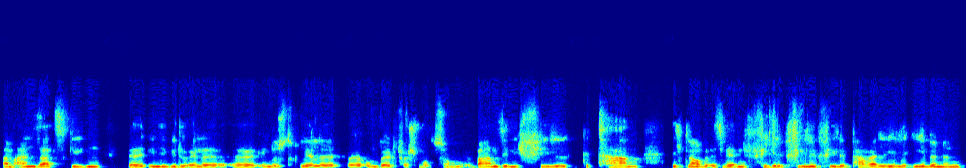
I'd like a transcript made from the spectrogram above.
beim Einsatz gegen äh, individuelle industrielle Umweltverschmutzung wahnsinnig viel getan. Ich glaube, es werden viele, viele, viele parallele Ebenen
